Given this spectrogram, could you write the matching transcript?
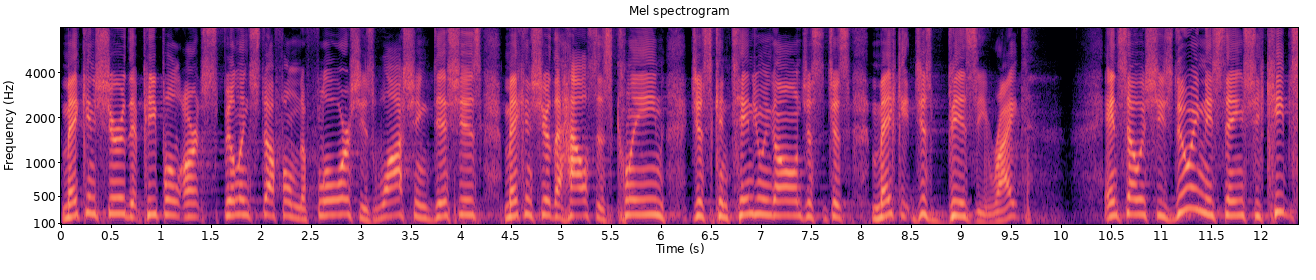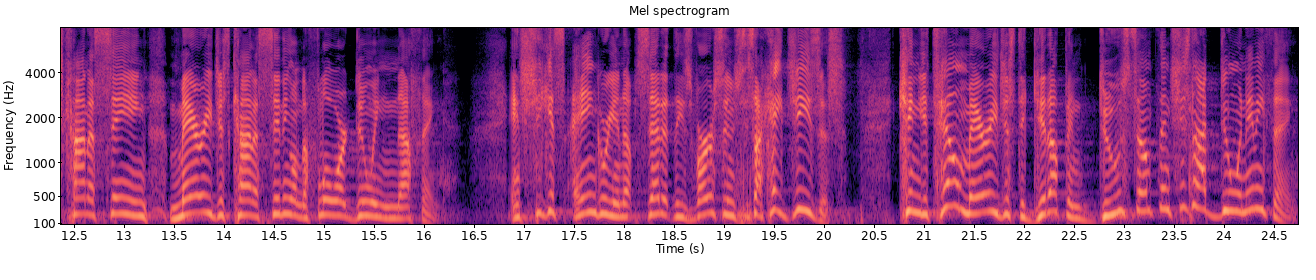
making sure that people aren't spilling stuff on the floor. She's washing dishes, making sure the house is clean, just continuing on, just, just make it just busy, right? And so as she's doing these things, she keeps kind of seeing Mary just kind of sitting on the floor doing nothing. And she gets angry and upset at these verses. And she's like, hey, Jesus, Can you tell Mary just to get up and do something? She's not doing anything.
